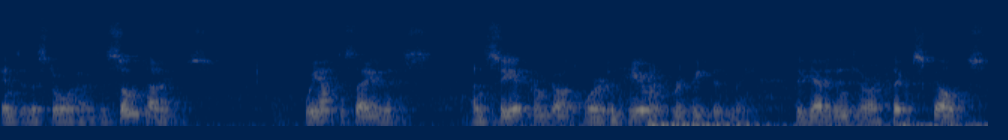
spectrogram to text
into the storehouses. Sometimes we have to say this and see it from God's word and hear it repeatedly to get it into our thick skulls.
